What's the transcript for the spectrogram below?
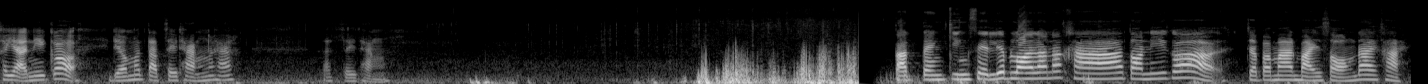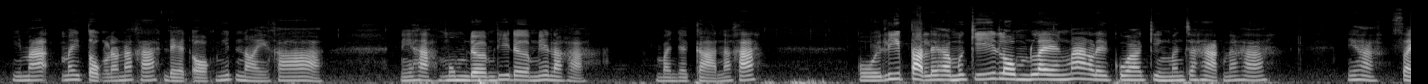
ขยะนี้ก็เดี๋ยวมาตัดใส่ถังนะคะ ตัดใส่ถัง ตัดแต่งกิ่งเสร็จเรียบร้อยแล้วนะคะ ตอนนี้ก็จะประมาณบ่ายสองได้ค่ะ หิมะไม่ตกแล้วนะคะ แดดออกนิดหน่อยค่ะ นี่ค่ะ มุมเดิมที่เดิมนี่แหละค่ะ บรรยากาศนะคะ โอ้ยรีบตัดเลยค่ะ เมื่อกี้ลมแรงมากเลยกลัวกิ่งมันจะหักนะคะ นี่ค่ะ ใส่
